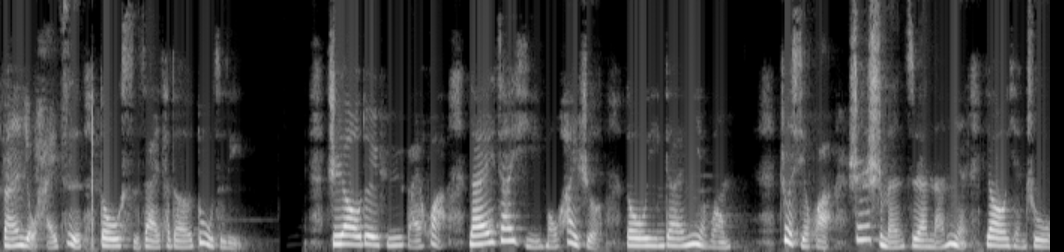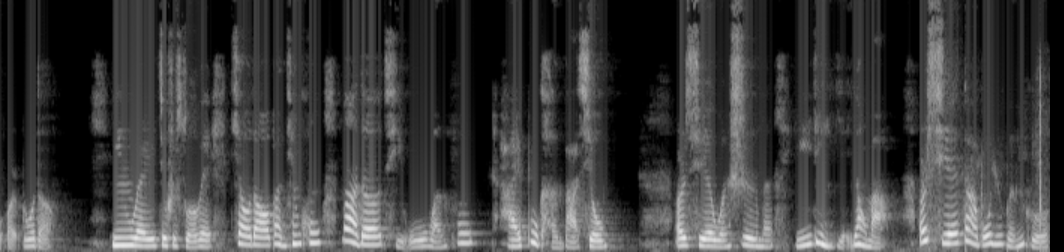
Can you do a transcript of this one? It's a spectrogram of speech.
凡有孩子都死在他的肚子里。只要对于白话来加以谋害者，都应该灭亡。这些话，绅士们自然难免要掩住耳朵的，因为就是所谓跳到半天空，骂得体无完肤，还不肯罢休。而且文士们一定也要骂，而且大博于文格，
